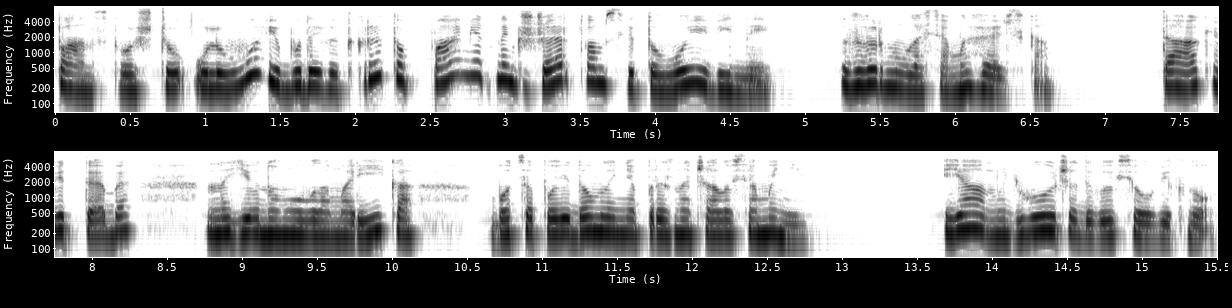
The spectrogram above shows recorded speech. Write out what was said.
панство, що у Львові буде відкрито пам'ятник жертвам світової війни? звернулася Мигельська. Так, від тебе, наївно мовила Марійка, бо це повідомлення призначалося мені. Я нудьгуючи дивився у вікно.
